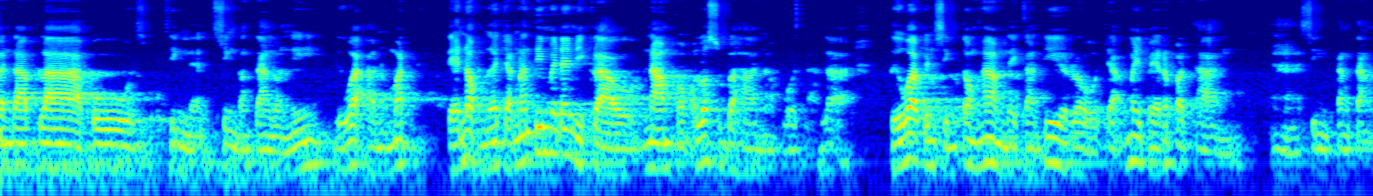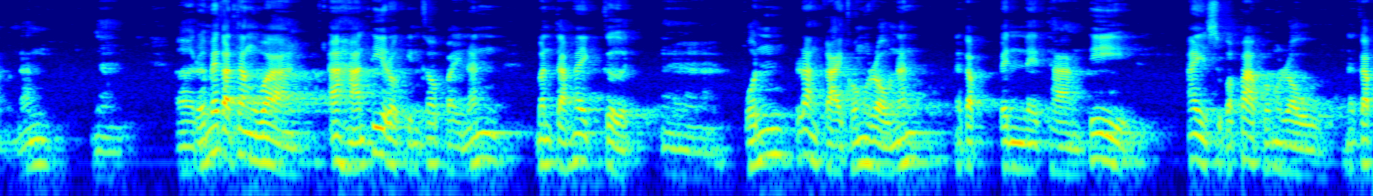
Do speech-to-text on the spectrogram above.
บรรดาปลาปูสิ่งเนี่ยสิ่งต่างๆ เหล่านี้ หรือว่าอนุมัติ แต่นอกเหนือจากนั้นที่ไม่ได้มีกล่าวนามของอัลลอฮฺสุบฮานะฮูวะตาลาถือว่าเป็นสิ่งต้องห้ามในการที่เราจะไม่ไปรับประทานสิ่งต่างๆเหล่านั้นนะหรือแม้กระทั่งว่าอาหารที่เรากินเข้าไปนั้น มันทำให้เกิดผลร่างกายของเรานั้นนะครับเป็นในทางที่ให้สุขภาพของเรา นะครับ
